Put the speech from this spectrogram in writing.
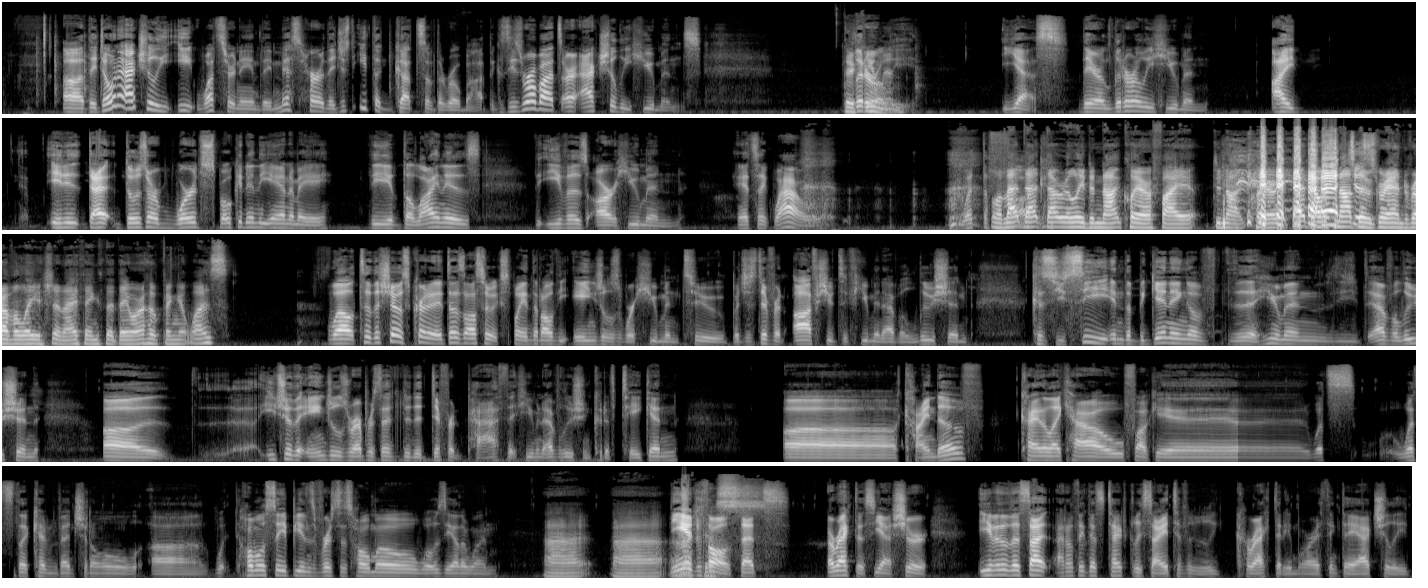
Uh, they don't actually eat what's her name. They miss her. They just eat the guts of the robot because these robots are actually humans. They're literally. human. Yes, they are literally human. I. It is that those are words spoken in the anime. the The line is, "The Evas are human," and it's like, wow. What the Well, fuck? that, that that really did not clarify. Did not clarify. that, that was not the grand revelation. I think that they were hoping it was. Well, to the show's credit, it does also explain that all the angels were human too, but just different offshoots of human evolution. Because you see, in the beginning of the human evolution, uh, each of the angels represented a different path that human evolution could have taken. Uh, kind of, kind of like how fucking what's what's the conventional uh what, Homo sapiens versus Homo? What was the other one? Uh, uh, Neanderthals. Erectus. That's Erectus. Yeah, sure. Even though that's not, I don't think that's technically scientifically correct anymore. I think they actually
